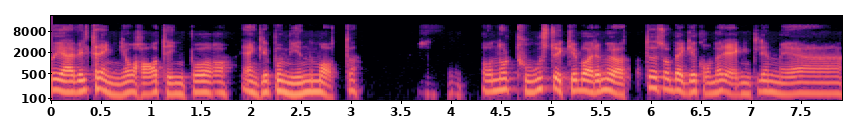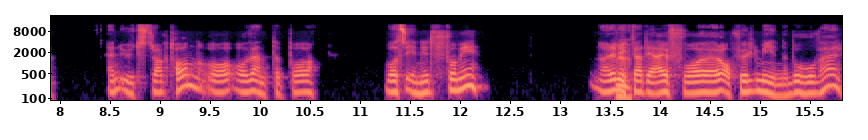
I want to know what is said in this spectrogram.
Og jeg vil trenge å ha ting på, egentlig på min måte. Og når to stykker bare møtes, og begge kommer egentlig med en utstrakt hånd og, og venter på what's in it for me, nå er det viktig at jeg får oppfylt mine behov her,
